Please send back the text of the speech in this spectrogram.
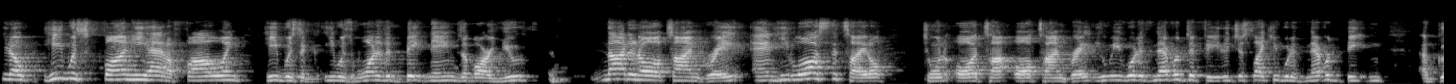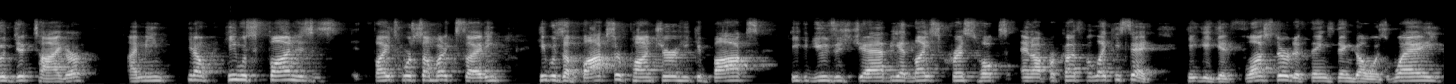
You know, he was fun. He had a following. He was a, he was one of the big names of our youth. Not an all-time great, and he lost the title to an all-time great who he would have never defeated, just like he would have never beaten a good Dick Tiger. I mean, you know, he was fun. His fights were somewhat exciting. He was a boxer puncher. He could box. He could use his jab. He had nice crisp hooks and uppercuts. But like you said, he could get flustered if things didn't go his way.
